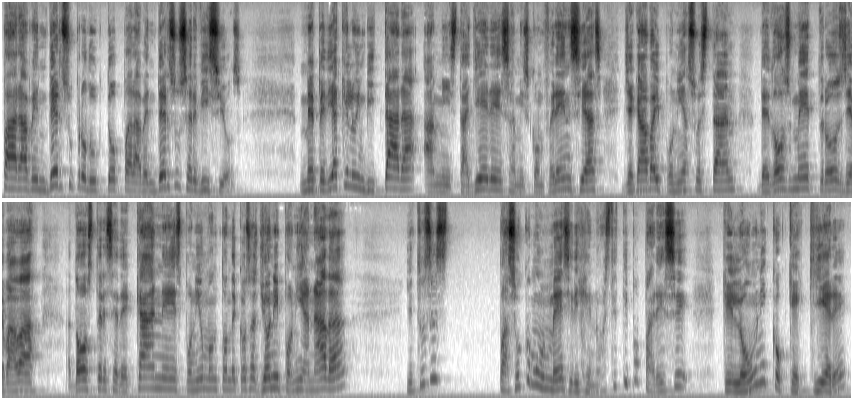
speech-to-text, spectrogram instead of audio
para vender su producto, para vender sus servicios. Me pedía que lo invitara a mis talleres, a mis conferencias. Llegaba y ponía su stand de dos metros, llevaba dos, trece decanes, ponía un montón de cosas. Yo ni ponía nada. Y entonces pasó como un mes y dije, no, este tipo parece que lo único que quiere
